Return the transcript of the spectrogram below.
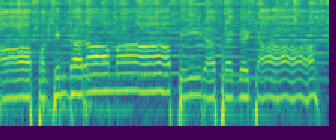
આ પશ્ચિમ ધરામાં પીર પ્રગટા.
